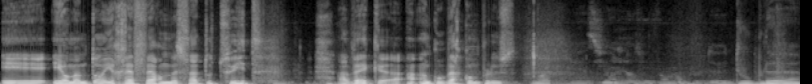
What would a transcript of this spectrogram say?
Et, et, en même temps, il referme ça tout de suite avec un couvercle en plus. on est dans une forme un peu de double,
